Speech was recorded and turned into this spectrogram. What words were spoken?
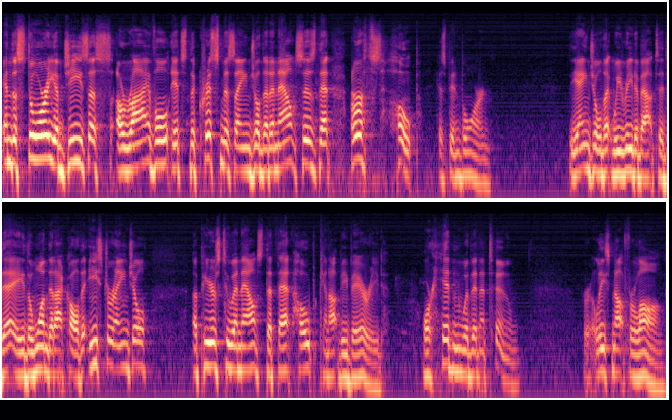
In the story of Jesus' arrival, it's the Christmas angel that announces that earth's hope has been born. The angel that we read about today, the one that I call the Easter angel, appears to announce that that hope cannot be buried or hidden within a tomb, or at least not for long.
